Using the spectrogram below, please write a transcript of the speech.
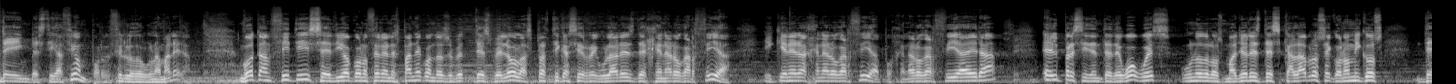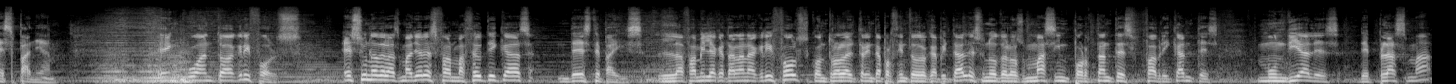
de investigación, por decirlo de alguna manera. Gotham City se dio a conocer en España cuando desve- desveló las prácticas irregulares de Genaro García. ¿Y quién era Genaro García? Pues Genaro García era el presidente de Huawei, uno de los mayores descalabros económicos de España. En cuanto a Grifols, es una de las mayores farmacéuticas de este país. La familia catalana Grifols controla el 30% del capital, es uno de los más importantes fabricantes mundiales de plasma,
